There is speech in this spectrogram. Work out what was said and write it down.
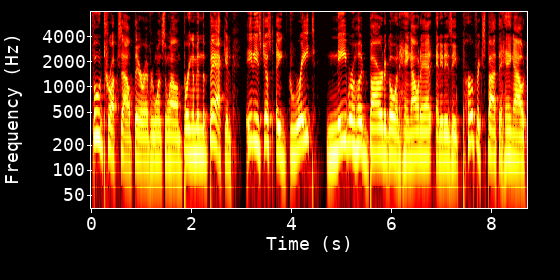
food trucks out there every once in a while and bring them in the back. And it is just a great neighborhood bar to go and hang out at. And it is a perfect spot to hang out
